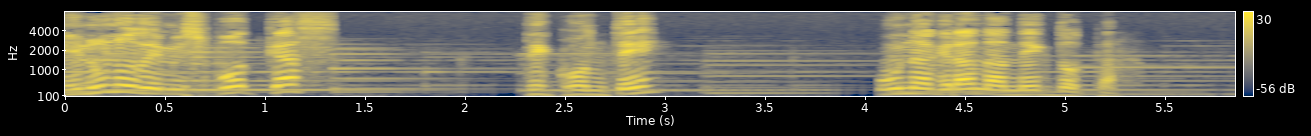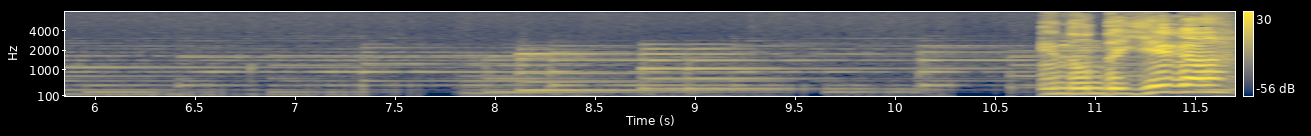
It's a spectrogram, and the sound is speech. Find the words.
En uno de mis podcasts te conté una gran anécdota. En donde llega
